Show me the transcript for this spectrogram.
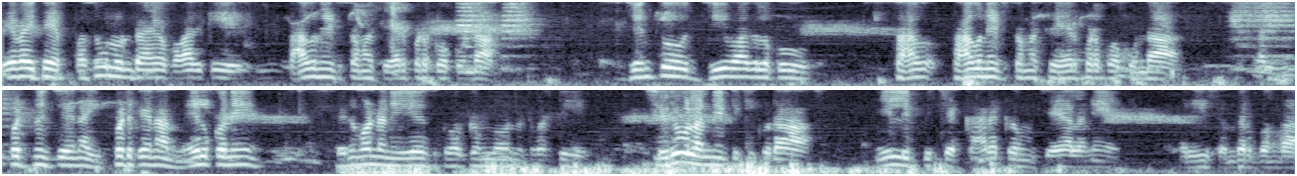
ఏవైతే పశువులు ఉంటాయో వారికి తాగునీటి సమస్య ఏర్పడుకోకుండా జంతు జీవాదులకు సాగు తాగునీటి సమస్య ఏర్పడుకోకుండా మరి ఇప్పటి నుంచైనా ఇప్పటికైనా మేల్కొని పెనుగొండ నియోజకవర్గంలో ఉన్నటువంటి చెరువులన్నింటికి కూడా నీళ్ళు ఇప్పించే కార్యక్రమం చేయాలని మరి ఈ సందర్భంగా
